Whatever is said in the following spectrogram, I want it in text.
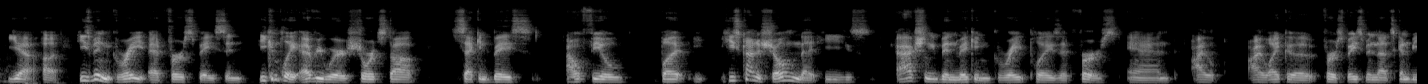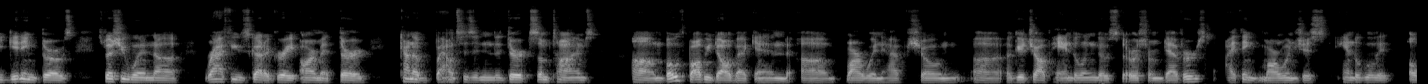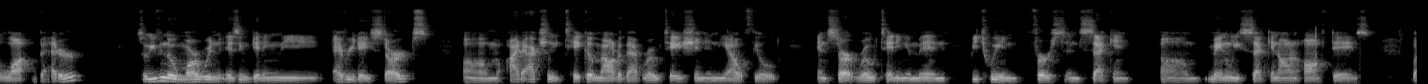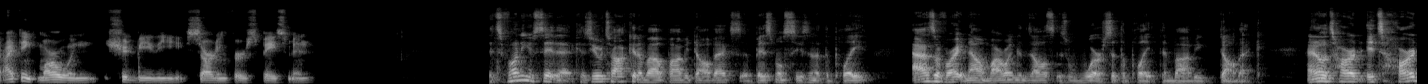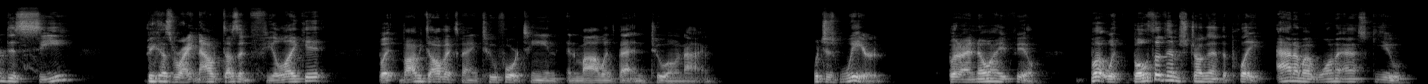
Yeah, uh, he's been great at first base, and he can play everywhere: shortstop, second base, outfield. But he's kind of shown that he's actually been making great plays at first, and I I like a first baseman that's going to be getting throws, especially when uh, Rafi's got a great arm at third. Kind of bounces it in the dirt sometimes, um, both Bobby Dalbec and um, Marwin have shown uh, a good job handling those throws from Devers. I think Marwin just handled it a lot better. So even though Marwin isn't getting the everyday starts, um, I'd actually take him out of that rotation in the outfield and start rotating him in between first and second, um, mainly second on off days. But I think Marwin should be the starting first baseman it's funny you say that because you were talking about Bobby Dalbec's abysmal season at the plate. As of right now, Marwin Gonzalez is worse at the plate than Bobby Dalbec. I know it's hard. It's hard to see because right now it doesn't feel like it. But Bobby Dalbec's batting 214 and Marwin's batting 209, which is weird. But I know how you feel. But with both of them struggling at the plate, Adam, I want to ask you,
